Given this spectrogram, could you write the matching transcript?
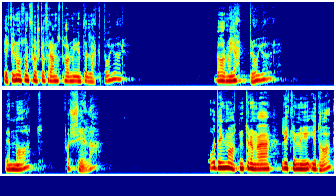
er ikke noe som først og fremst har med intellektet å gjøre. Det har med hjertet å gjøre. Det er mat for sjela. Og den maten trenger jeg like mye i dag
